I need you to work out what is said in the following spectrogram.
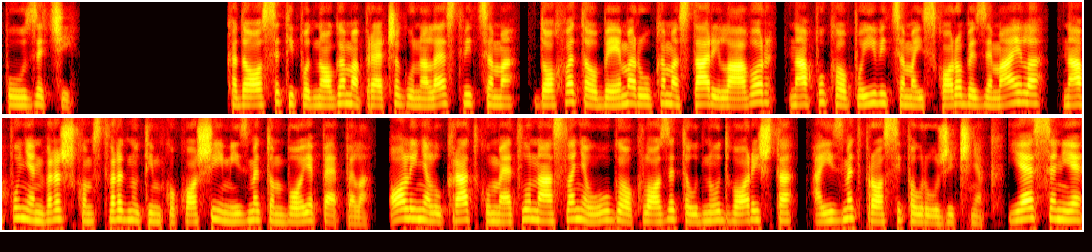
puzeći. Kada oseti pod nogama prečagu na lestvicama, dohvata obema rukama stari lavor, napukao po ivicama iz skorobe zemajla, napunjen vrškom stvrdnutim kokošijim izmetom boje pepela. Olinjalu kratku metlu naslanja u ugao klozeta u dnu dvorišta, a izmet prosipa u ružičnjak. Jesen je,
